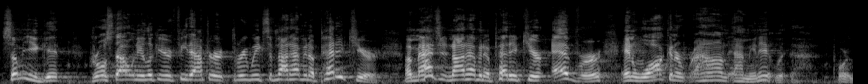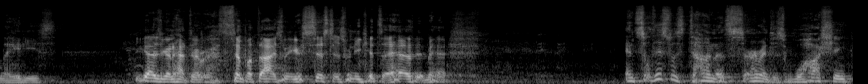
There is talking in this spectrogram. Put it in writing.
Some of you get grossed out when you look at your feet after three weeks of not having a pedicure. Imagine not having a pedicure ever and walking around. I mean, it would, uh, poor ladies. You guys are going to have to sympathize with your sisters when you get to heaven, man. And so this was done, a servant just washing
